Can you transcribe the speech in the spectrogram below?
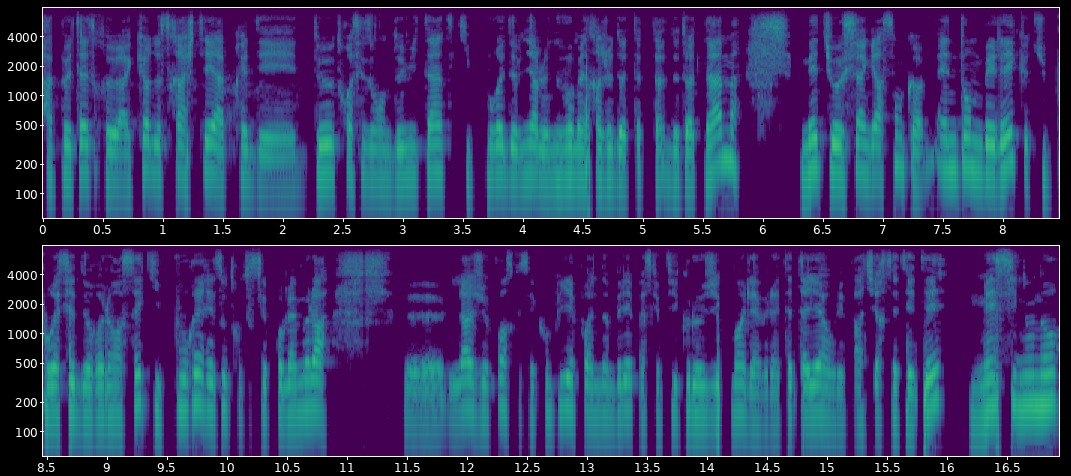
a peut-être à cœur de se racheter après des deux trois saisons en demi-teinte qui pourrait devenir le nouveau maître à jeu de, Tottenham. Mais tu as aussi un garçon comme Ndombele que tu pourrais essayer de relancer qui pourrait résoudre tous ces problèmes-là. Euh, là, je pense que c'est compliqué pour Ndombele parce que psychologiquement, il avait la tête ailleurs, il voulait partir cet été. Mais si Nuno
